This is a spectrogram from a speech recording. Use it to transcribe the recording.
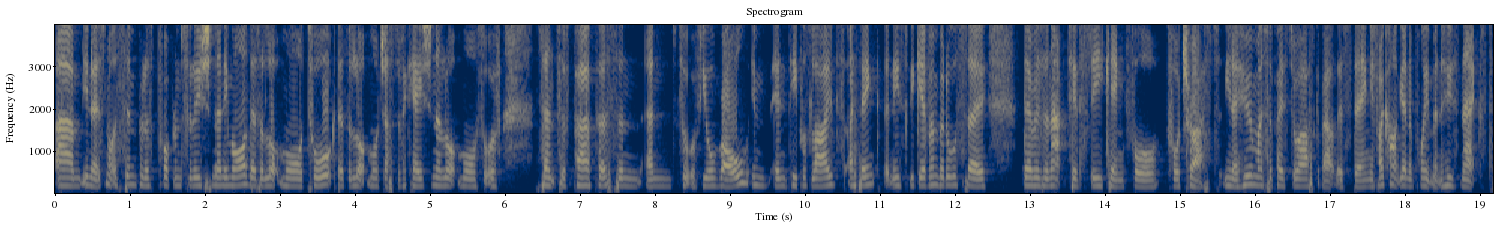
um, you know it's not as simple as problem solution anymore. There's a lot more talk. There's a lot more justification. A lot more sort of sense of purpose and and sort of your role in in people's lives. I think that needs to be given, but also there is an active seeking for for trust. You know, who am I supposed to ask about this thing? If I can't get an appointment, who's next?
